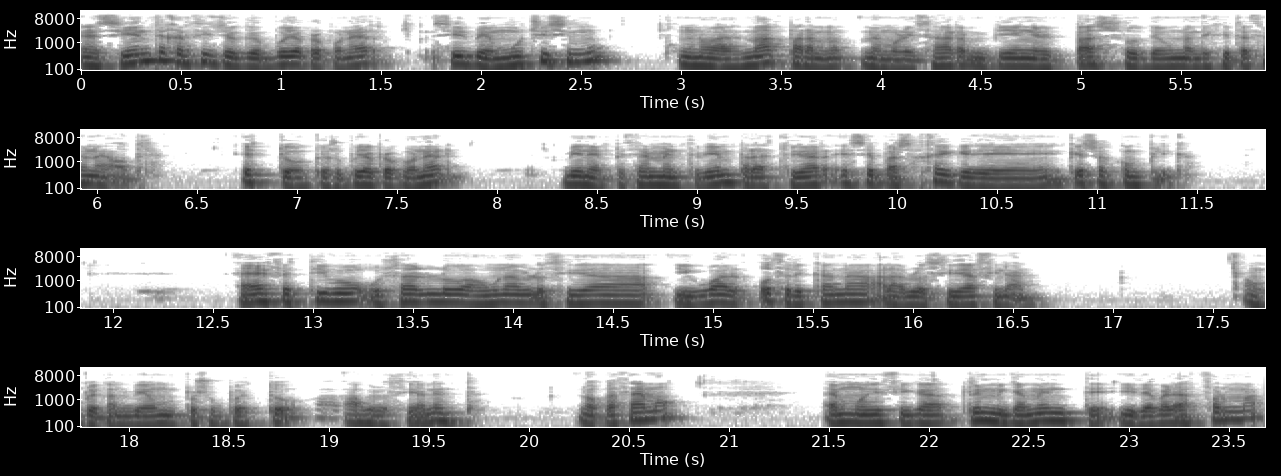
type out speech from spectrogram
El siguiente ejercicio que voy a proponer sirve muchísimo, una vez más, para memorizar bien el paso de una digitación a otra. Esto que os voy a proponer viene especialmente bien para estudiar ese pasaje que, que se os complica. Es efectivo usarlo a una velocidad igual o cercana a la velocidad final, aunque también, por supuesto, a velocidad lenta. Lo que hacemos es modificar rítmicamente y de varias formas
